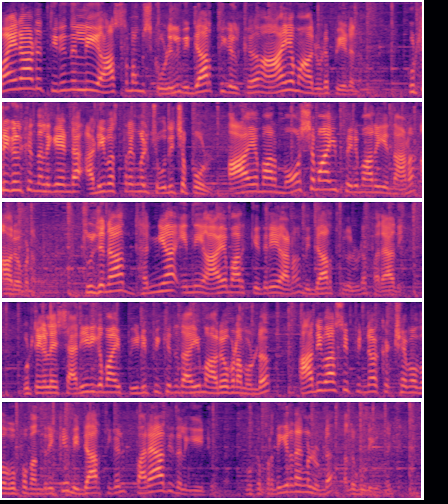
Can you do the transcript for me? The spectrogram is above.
വയനാട് തിരുനെല്ലി ആശ്രമം സ്കൂളിൽ വിദ്യാർത്ഥികൾക്ക് ആയമാരുടെ പീഡനം. കുട്ടികൾക്ക് നൽകേണ്ട അടിവസ്ത്രങ്ങൾ ചോദിച്ചപ്പോൾ ആയമാർ മോശമായി പെരുമാറിയെന്നാണ് ആരോപണം. സുജന ധന്യ എന്നീ ആയമാർക്കെതിരെയാണ് വിദ്യാർത്ഥികളുടെ പരാതി. കുട്ടികളെ ശാരീരികമായി പീഡിപ്പിക്കുന്നതായും ആരോപണമുണ്ട്. ആദിവാസി പിന്നോക്കക്ഷേമ വകുപ്പ് മന്ത്രിക്ക് വിദ്യാർത്ഥികൾ പരാതി നൽകിയിട്ടുണ്ട്. നമുക്ക് പ്രതികരണങ്ങളുണ്ട്. അതുകൂടി ഒന്ന്.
